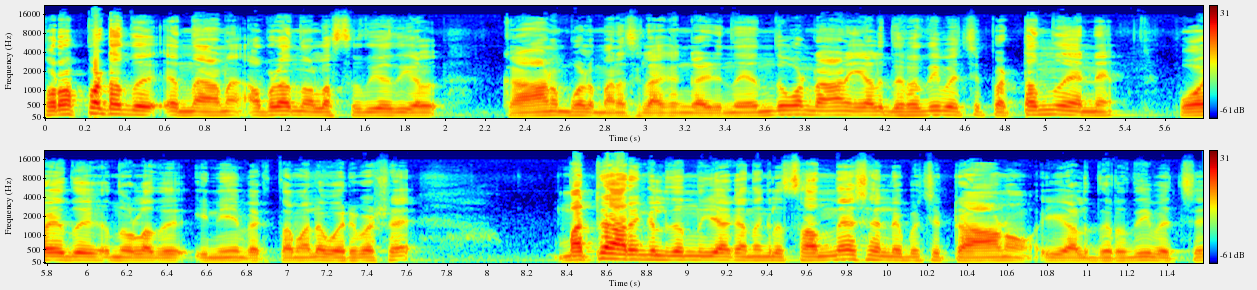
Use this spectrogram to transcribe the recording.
പുറപ്പെട്ടത് എന്നാണ് അവിടെ നിന്നുള്ള സ്ഥിതിഗതികൾ കാണുമ്പോൾ മനസ്സിലാക്കാൻ കഴിയുന്നത്. എന്തുകൊണ്ടാണ് ഇയാൾ ധൃതി വെച്ച് പെട്ടെന്ന് തന്നെ പോയത് എന്നുള്ളത് ഇനിയും വ്യക്തമല്ല. ഒരുപക്ഷെ മറ്റാരെങ്കിലും നിന്ന് ഇയാൾക്ക് എന്തെങ്കിലും സന്ദേശം ലഭിച്ചിട്ടാണോ ഇയാൾ ധൃതി വെച്ച്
